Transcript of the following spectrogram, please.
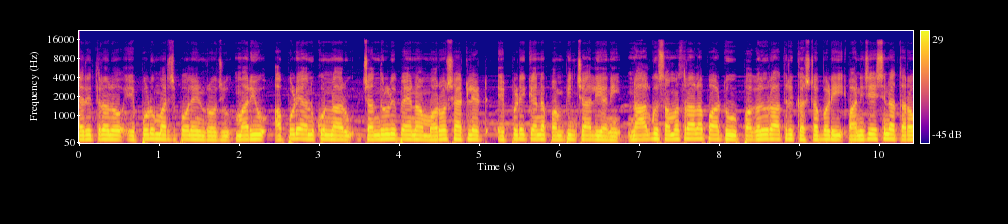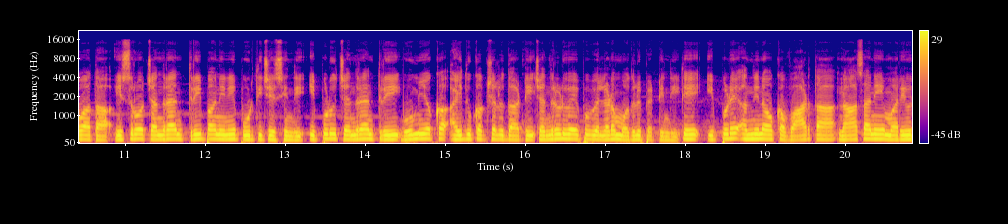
చరిత్రలో ఎప్పుడు మర్చిపోలేని రోజు. మరియు అప్పుడే అనుకున్నారు చంద్రుడి పైన మరో శాటిలైట్ ఎప్పటికైనా పంపించాలి అని. నాలుగు సంవత్సరాల పాటు పగలు రాత్రి కష్టపడి పనిచేసిన తర్వాత ఇస్రో చంద్రయాన్ త్రీ పనిని పూర్తి చేసింది. ఇప్పుడు చంద్రయాన్ త్రీ భూమి యొక్క ఐదు కక్షలు దాటి చంద్రుడి వైపు వెళ్ళడం మొదలుపెట్టింది. అయితే ఇప్పుడే అందిన ఒక వార్త నాసాని మరియు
